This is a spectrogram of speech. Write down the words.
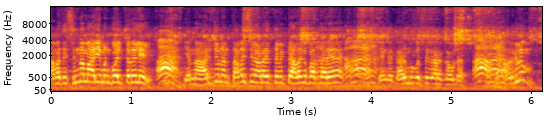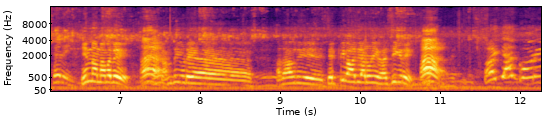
நமது சின்ன மாரியம்மன் கோயில் திடலில் என்ன அர்ஜுனன் தவசி நாடகத்தை விட்டு அழகு பார்த்தாரு? எங்க கரும்பு கொத்துக்கார கவுண்டர். அவர்களும் இன்னும் நமது தந்தையுடைய அதாவது செட்டிவாதியாருடைய ரசிகர். ஐயா குரே!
